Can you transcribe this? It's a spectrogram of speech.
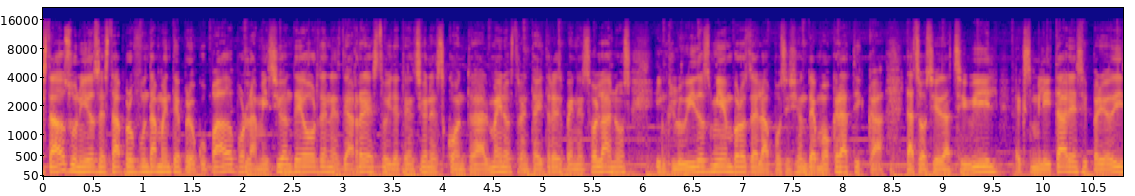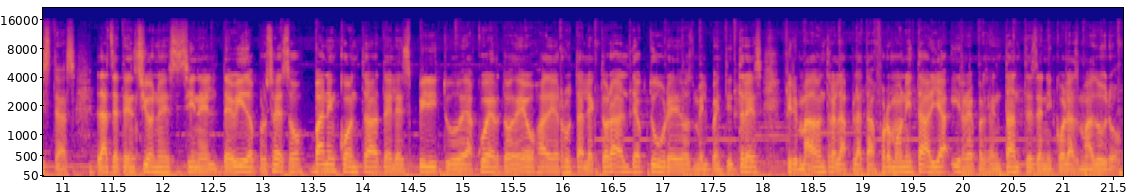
Estados Unidos está profundamente preocupado por la misión de órdenes de arresto y detenciones contra al menos 33 venezolanos, incluidos miembros de la oposición democrática, la sociedad civil, exmilitares y periodistas. Las detenciones, sin el debido proceso, van en contra del espíritu de acuerdo de hoja de ruta electoral de octubre de 2023 firmado entre la plataforma unitaria y representantes de Nicolás Maduro.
